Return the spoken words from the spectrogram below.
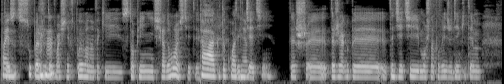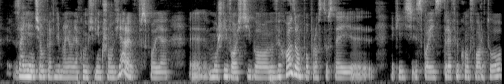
Fajne. To jest super, mhm. że to mhm. właśnie wpływa na taki stopień świadomości tych, tak, dokładnie. tych dzieci. Też, y, też jakby te dzieci, można powiedzieć, że dzięki tym zajęciom pewnie mają jakąś większą wiarę w swoje y, możliwości, bo wychodzą po prostu z tej y, jakiejś swojej strefy komfortu,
